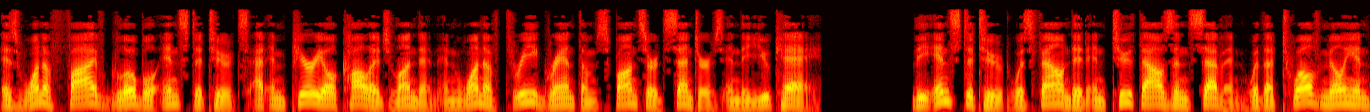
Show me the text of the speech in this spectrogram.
is one of five global institutes at Imperial College London and one of three Grantham-sponsored centres in the UK. The institute was founded in 2007 with a £12 million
